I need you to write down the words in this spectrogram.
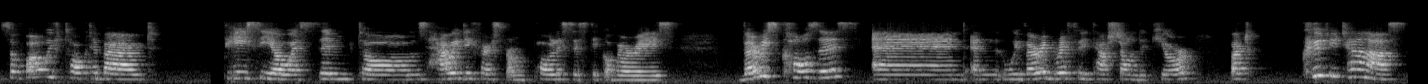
so far we've talked about PCOS symptoms, how it differs from polycystic ovaries, various causes, and and we very briefly touched on the cure. But could you tell us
